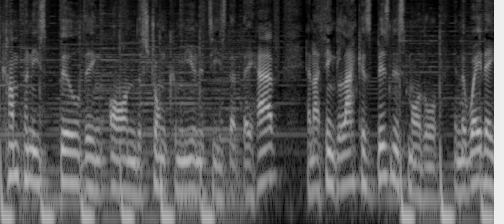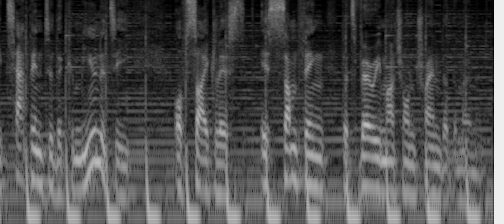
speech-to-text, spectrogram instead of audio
companies building on the strong communities that they have. And I think Laka's business model, in the way they tap into the community, of cyclists is something that's very much on trend at the moment.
